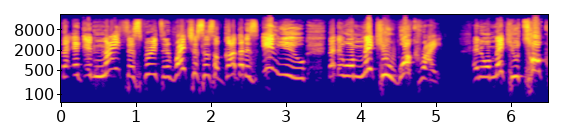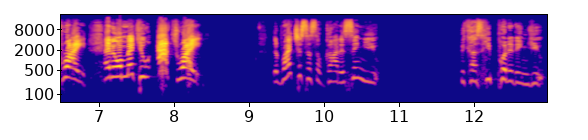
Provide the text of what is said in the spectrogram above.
that it ignites the spirit and the righteousness of God that is in you that it will make you walk right and it will make you talk right and it will make you act right. The righteousness of God is in you because He put it in you.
